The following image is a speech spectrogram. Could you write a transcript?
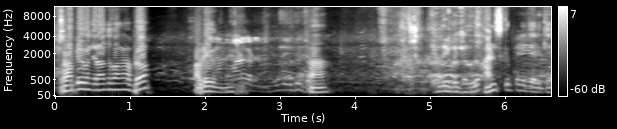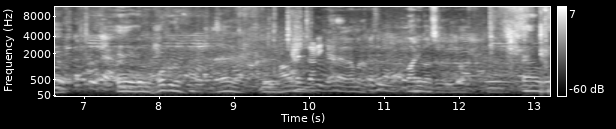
ஸோ அப்படியே கொஞ்சம் நடந்துக்கோங்க ப்ரோ அப்படியே கொஞ்சம் ஆ. அன்ஸ்கிரிப்டட் கேள்வி இது போட்டு பாடி வாசல் ஒரு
